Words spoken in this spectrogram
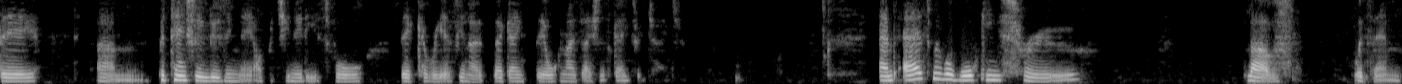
their um, potentially losing their opportunities for their careers. You know, they're going, their organization's going through change. And as we were walking through love with them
